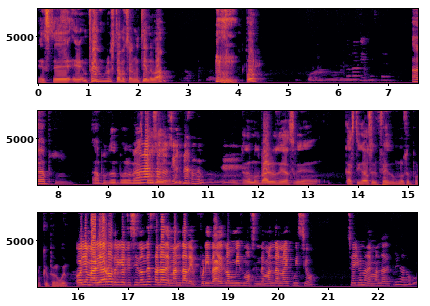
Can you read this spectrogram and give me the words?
Este, en Facebook lo estamos transmitiendo, ¿va? ¿Por? Ah, pues, ah, pues, bueno, no tenemos varios días eh, castigados en Facebook, no sé por qué, pero bueno. Oye, María Rodríguez dice, ¿dónde está la demanda de Frida? Es lo mismo, sin demanda no hay juicio. Si hay una demanda de Frida, ¿no, Gus?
